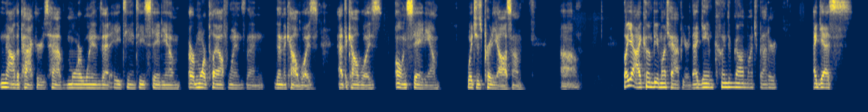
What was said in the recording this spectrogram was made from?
now the Packers have more wins at AT and T Stadium or more playoff wins than than the Cowboys at the Cowboys own stadium, which is pretty awesome. Um, but yeah, I couldn't be much happier. That game couldn't have gone much better. I guess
